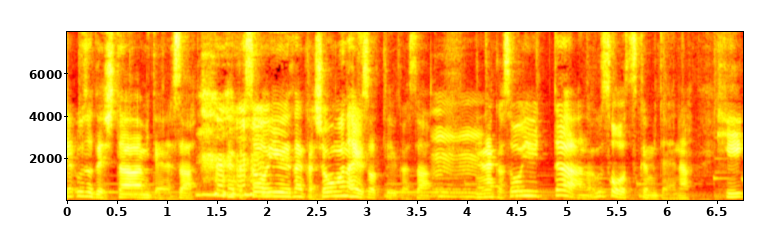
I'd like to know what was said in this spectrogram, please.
や嘘でした」みたいなさ。なんかそういうなんかしょうもない嘘っていうかさ、うんうん。ねなんかそういったあの嘘をつくみたいな日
